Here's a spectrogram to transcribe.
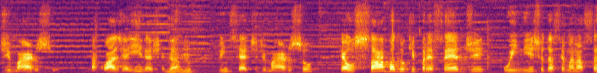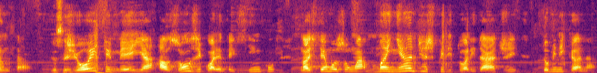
de março, está quase aí, né, chegando, Uhum. 27 de março, é o sábado que precede o início da Semana Santa. Eu sei. De 8h30 às 11h45, nós temos uma manhã de espiritualidade dominicana.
